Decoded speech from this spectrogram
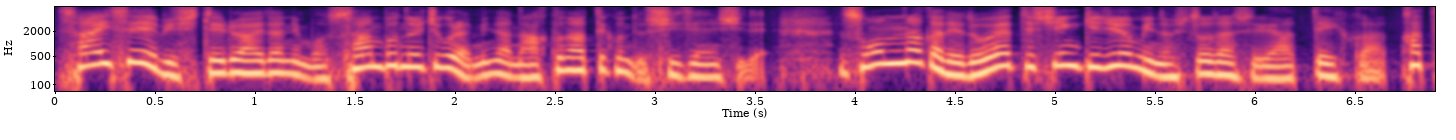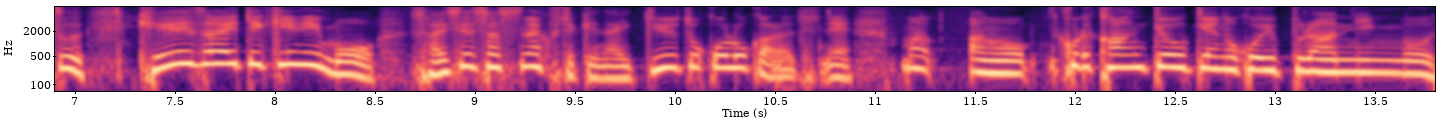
再整備している間にも3分の1ぐらいみんな亡くなっていくんです自然死で。その中でどうやって新規住民の人たちがやっていくか。かつ経済的にも再生させなくちゃいけないっていうところからですね、まあ、あのこれ環境系のこういうプランニングを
